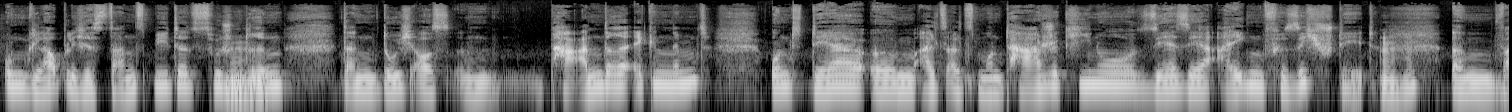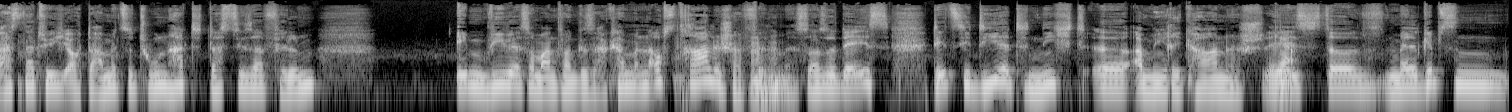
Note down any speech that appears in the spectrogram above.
unglaubliche Stunts bietet, zwischendrin mhm. dann durchaus ein paar andere Ecken nimmt und der ähm, als, als Montagekino sehr, sehr eigen für sich steht. Mhm. Ähm, was natürlich auch damit zu tun hat, dass dieser Film eben, wie wir es am Anfang gesagt haben, ein australischer Film mhm. ist. Also der ist dezidiert nicht äh, amerikanisch. Der ja. ist äh, Mel Gibson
